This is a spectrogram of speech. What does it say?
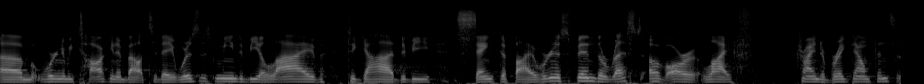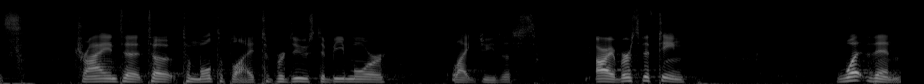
um, we're going to be talking about today. What does this mean to be alive to God, to be sanctified? We're going to spend the rest of our life trying to break down fences trying to, to, to multiply, to produce, to be more like Jesus. All right, verse 15. What then?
